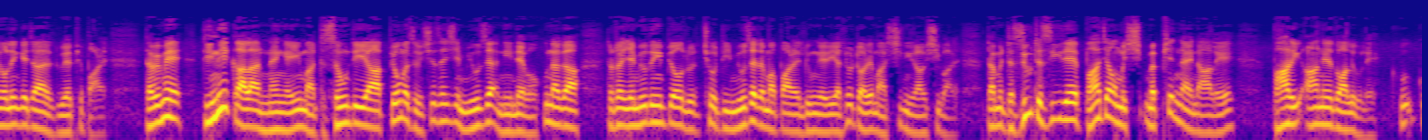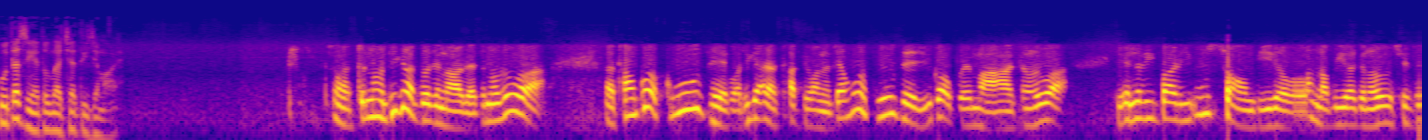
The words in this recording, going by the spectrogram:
မျှော်လင့်ခဲ့ကြတဲ့လူတွေဖြစ်ပါတယ် ဒါပေမဲ့ ဒီနေ့ကာလနိုင်ငံရေးမှာ တစုံတရာ ပြောမယ်ဆိုရင်88မျိုးဆက်အနေနဲ့ပေါ့ ခုနက ဒေါက်တာရမျိုးသိန်းပြောလို့တချို့ ဒီမျိုးဆက်တွေမှာပါတဲ့ လူငယ်တွေက လွှတ်တော်ထဲမှာ ရှိနေတာရှိပါတယ် ဒါပေမဲ့ တစုတစည်းတည်း ဘာကြောင့် မဖြစ်နိုင်တာလဲ ဘာတွေ အားနည်းသွားလို့လဲ ကိုသက်စင်ရဲ့ သုံးသပ်ချက် သိချင်ပါတယ် ကျွန်တော်အဓိကပြောချင်တာကကျွန်တော်တို့က1990ပေါ့အဓိကအဲ့ဒါထပ်ပြောရမယ်1990ရွေးကောက်ပွဲမှာကျွန်တော်တို့ကဒီ NLD ပါတီဥဆောင်ပြီးတော့နောက်ပြီးတော့ကျွန်တော်တို့ရှစ်ရှ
